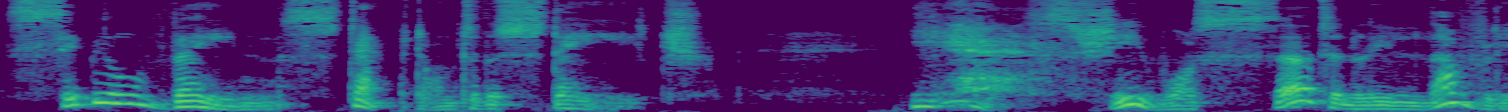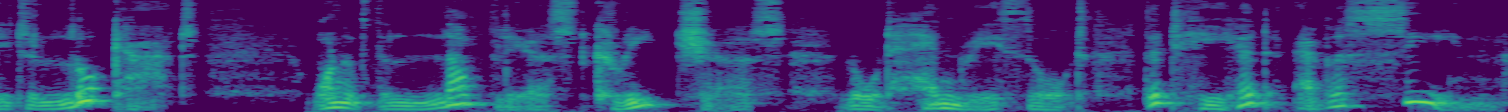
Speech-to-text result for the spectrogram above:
Sibyl Vane stepped on to the stage. Yes, she was certainly lovely to look at, one of the loveliest creatures, Lord Henry thought, that he had ever seen.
